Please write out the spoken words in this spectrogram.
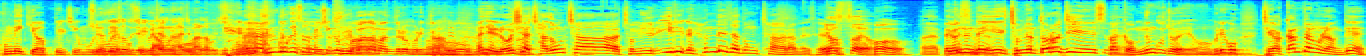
국내 기업들 지금 우려되는 목소리 나오고 있고 말라고 지금. 네, 중국에서도 지금 불바다 막 만들어 버린다고. 아니 러시아 자동차 점유율 1위가 현대자동차라면서요? 였어요. 어. 네. 였는데 이게 점점 떨어질 수밖에 없는 구조예요. 그리고 제가 깜짝 놀란 게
